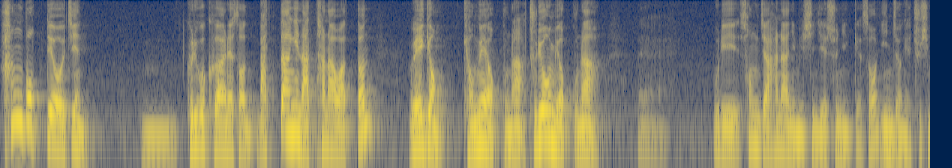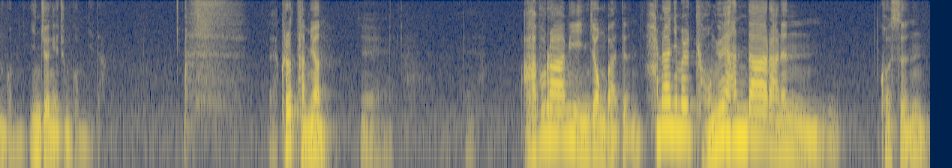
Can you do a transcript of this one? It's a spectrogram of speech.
항복되어진 음, 그리고 그 안에서 마땅히 나타나왔던 외경, 경외였구나. 두려움이었구나. 에, 우리 성자 하나님이신 예수님께서 인정해 주신 겁니다. 인정해 준 겁니다. 그렇다면 예, 아브라함이 인정받은 하나님을 경외한다라는 것은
